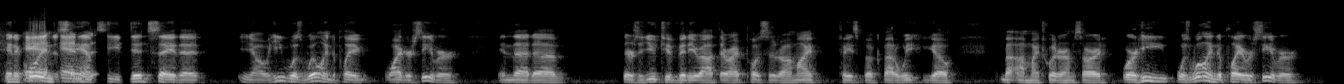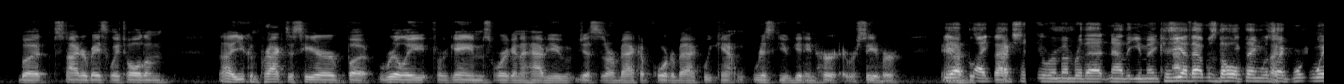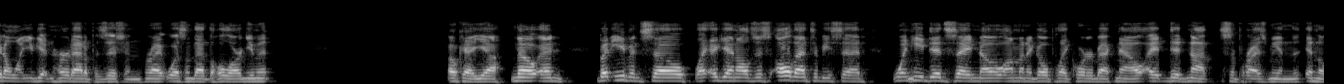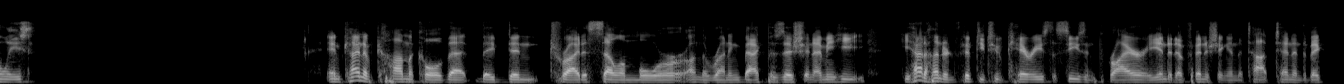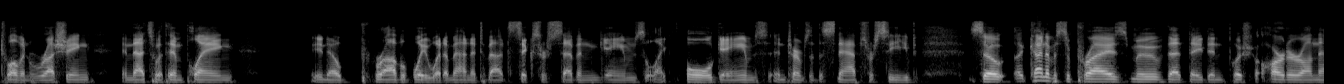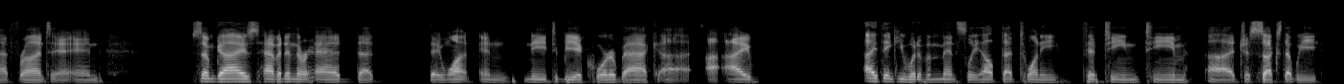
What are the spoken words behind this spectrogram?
And according and, to and, Sams, he did say that you know he was willing to play wide receiver. In that, uh, there's a YouTube video out there I posted on my Facebook about a week ago, on my Twitter. I'm sorry, where he was willing to play receiver, but Snyder basically told him, uh, "You can practice here, but really for games, we're going to have you just as our backup quarterback. We can't risk you getting hurt at receiver." And yeah, I, I actually do remember that now that you mention because yeah, that was the whole thing was like we don't want you getting hurt out of position, right? Wasn't that the whole argument? Okay, yeah. No, and but even so, like again, I'll just all that to be said, when he did say no, I'm going to go play quarterback now, it did not surprise me in the, in the least. And kind of comical that they didn't try to sell him more on the running back position. I mean, he he had 152 carries the season prior. He ended up finishing in the top 10 in the Big 12 in rushing, and that's with him playing, you know, probably what amounted to about six or seven games, like full games in terms of the snaps received. So, uh, kind of a surprise move that they didn't push harder on that front. And, and some guys have it in their head that they want and need to be a quarterback. Uh, I I think he would have immensely helped that 2015 team. Uh, just sucks that we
